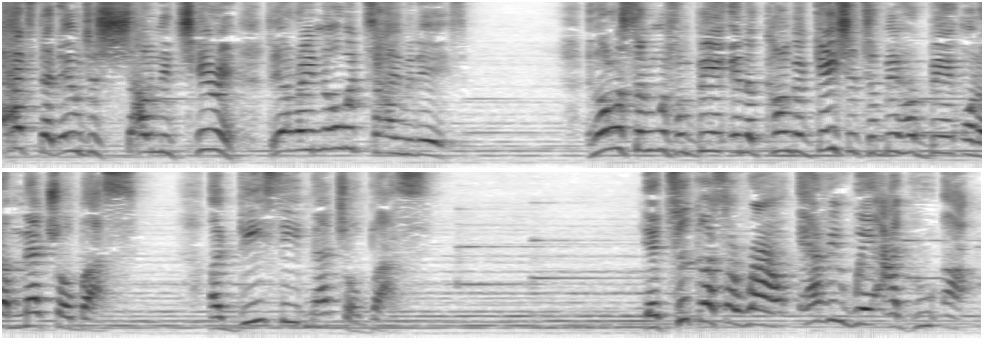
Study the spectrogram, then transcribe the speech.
asked that. They were just shouting and cheering. They already know what time it is. And all of a sudden, we went from being in a congregation to me her being on a metro bus, a DC metro bus that took us around everywhere I grew up.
